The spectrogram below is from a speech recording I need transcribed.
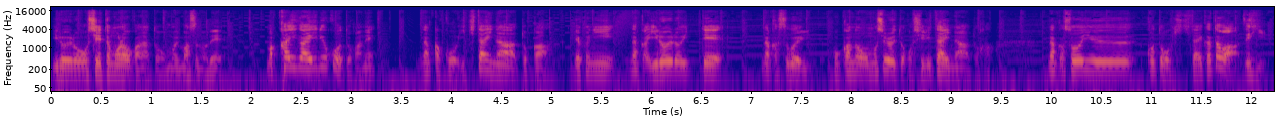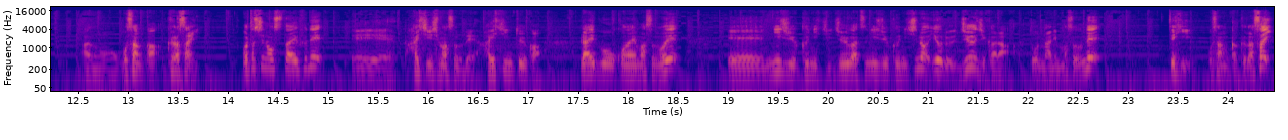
いろいろ教えてもらおうかなと思いますので、まあ、海外旅行とかね、なんかこう行きたいなとか、逆になんかいろいろ行って、なんかすごい他の面白いとこ知りたいなとか、なんかそういうことを聞きたい方は、ぜひ、あのご参加ください。私のスタイフで、えー、配信しますので、配信というか、ライブを行いますので、えー、29日、10月29日の夜10時からとなりますので、ぜひご参加ください。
